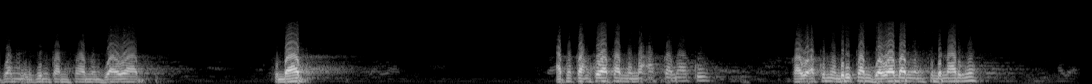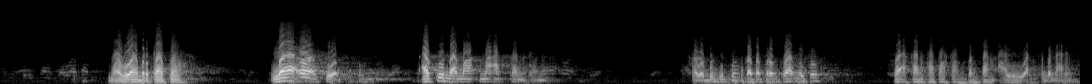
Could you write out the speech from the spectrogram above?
jangan izinkan saya menjawab. Sebab, apakah engkau akan memaafkan aku? Kalau aku memberikan jawaban yang sebenarnya? Mawiyah berkata, La aku tidak ma maafkan kamu. Kalau begitu, kata perempuan itu, saya akan katakan tentang Ali yang sebenarnya.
